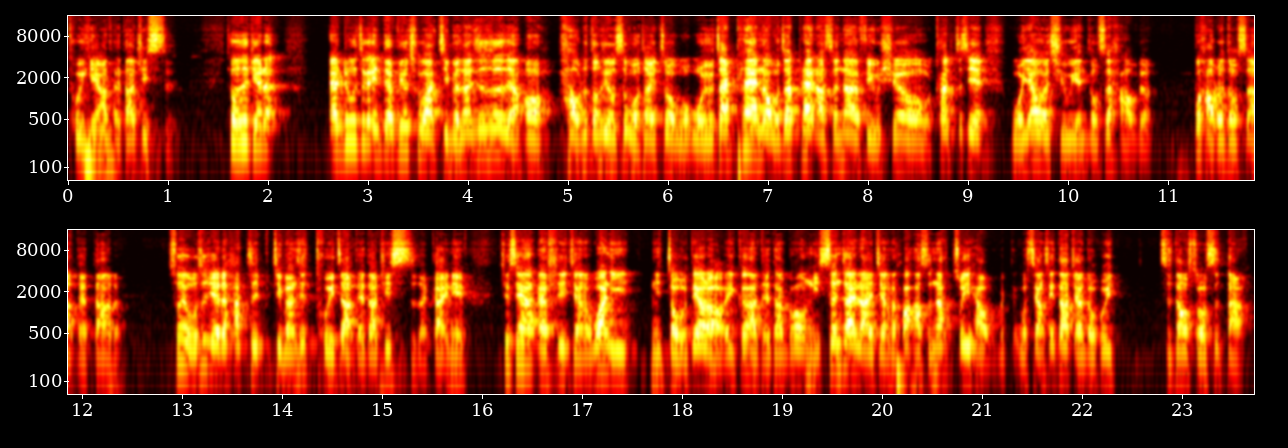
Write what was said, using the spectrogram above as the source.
推给阿泰达去死。所以我就觉得，Adu 这个 Interview 出来，基本上就是讲哦，好的东西都是我在做，我我有在 Plan 哦，我在 Plan 阿森纳的 Future 哦，我看这些我要的球员都是好的，不好的都是阿德达的。所以我是觉得他基基本上是推着阿德达去死的概念。就像 Ashley 讲的，万一你走掉了一个阿德达过后，你现在来讲的话，阿森纳最好，我我相信大家都会知道，说是打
